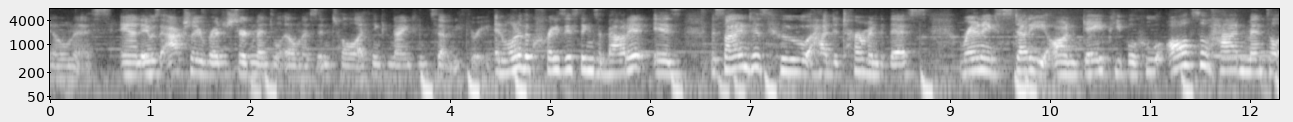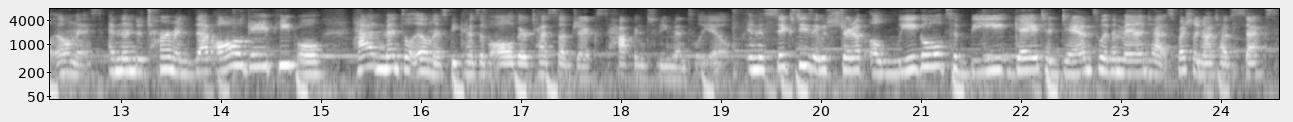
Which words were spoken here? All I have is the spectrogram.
illness. And it was actually a registered mental illness until I think 1973. And one of the craziest things about it is the scientists who had determined this ran a study on gay people who also had mental illness and then determined that all gay people had mental illness because of all their test subjects happened to be mentally ill. In the 60s, it was straight up illegal to be gay, to dance with a man, to, especially not to have sex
